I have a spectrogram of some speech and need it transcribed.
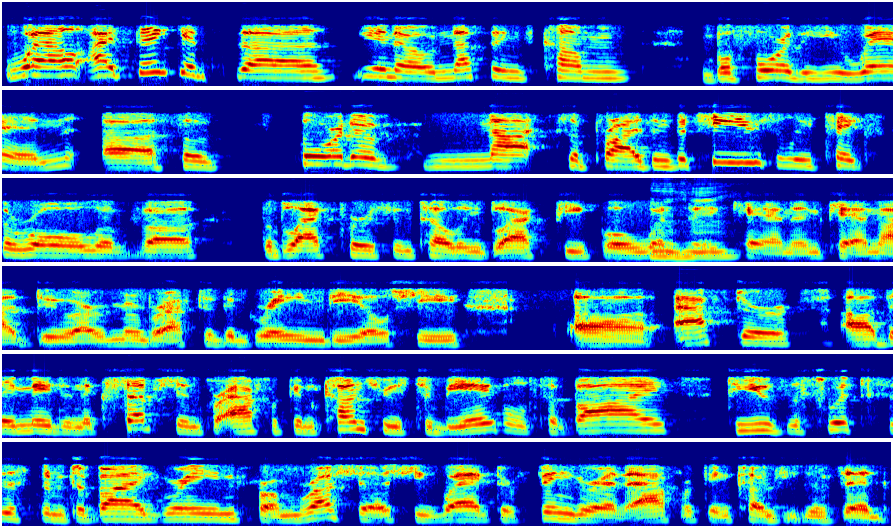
Well, I think it's uh, you know nothing's come before the UN, uh, so sort of not surprising. But she usually takes the role of uh, the black person telling black people what mm-hmm. they can and cannot do. I remember after the grain deal, she uh, after uh, they made an exception for African countries to be able to buy, to use the SWIFT system to buy grain from Russia, she wagged her finger at African countries and said,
